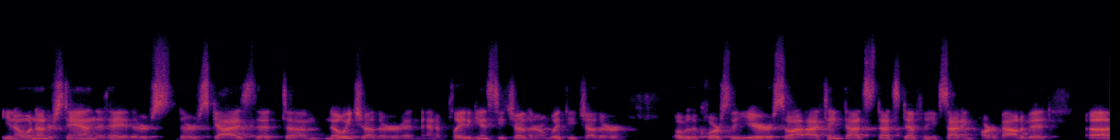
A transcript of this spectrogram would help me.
you know, and understand that hey, there's there's guys that um, know each other and, and have played against each other and with each other over the course of the year. So I, I think that's that's definitely exciting part about of it. Uh,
